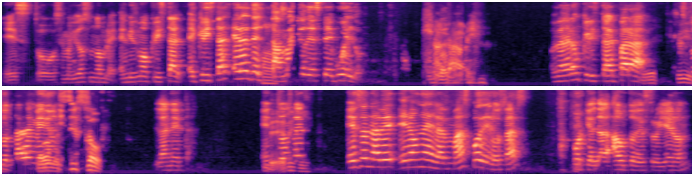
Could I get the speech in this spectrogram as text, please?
esto, se me olvidó su nombre, el mismo cristal. El cristal era el del Ah. tamaño de este vuelo. O sea, era un cristal para Sí, explotar en medio universo, la neta. Entonces, esa nave era una de las más poderosas porque la autodestruyeron.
